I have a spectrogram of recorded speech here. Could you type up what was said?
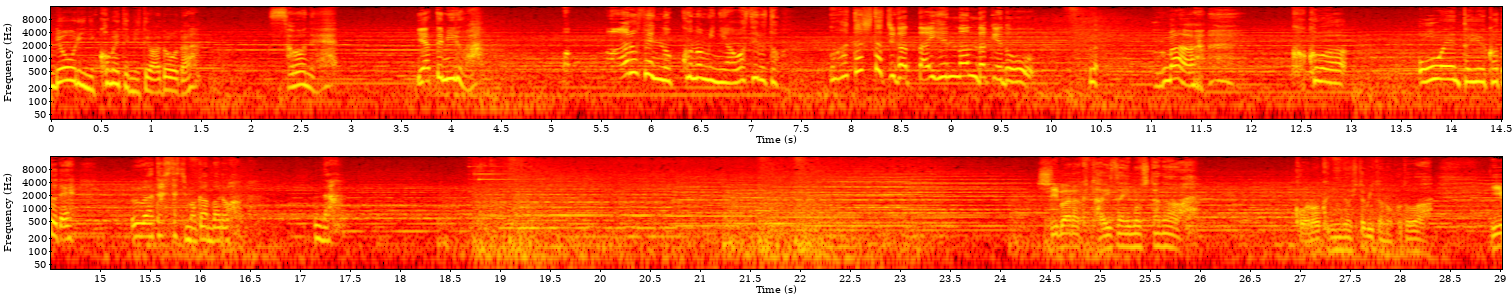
料理に込めてみてはどうだ？そうね。やってみるわ。アルフェンの好みに合わせると私たちが大変なんだけどまあここは応援ということで私たちも頑張ろう。な。しばらく滞在もしたがこの国の人々のことは未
